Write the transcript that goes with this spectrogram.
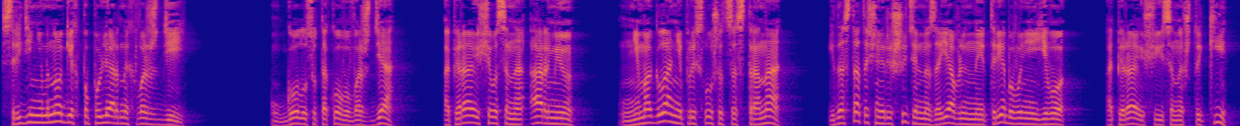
среди немногих популярных вождей. Голосу такого вождя, опирающегося на армию, не могла не прислушаться страна, и достаточно решительно заявленные требования его, опирающиеся на штыки,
